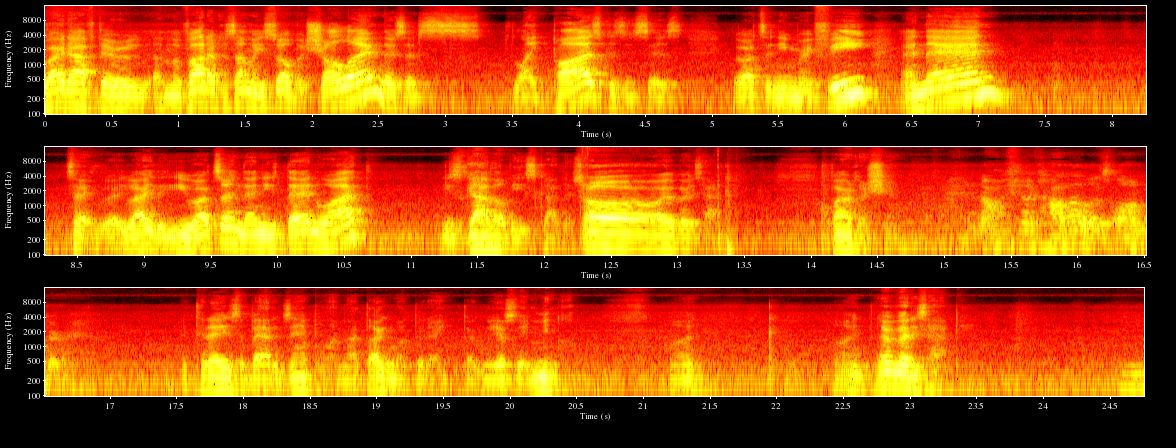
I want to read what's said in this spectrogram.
right after Mavarach Hasam Yisrael b'Shalom, there's a slight pause because he says Ratzanim Refi, and then say right Yiratza, and then he's then what? He's Gavel v'Yiskadesh. Oh, everybody's happy. Hashem. No, I feel like Hallel is longer. Today is a bad example. I'm not talking about today. I'm talking about yesterday, Mincha. Right? Right? Everybody's happy. Hmm?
